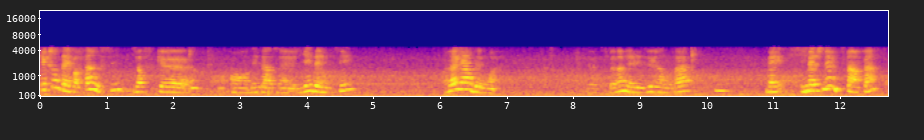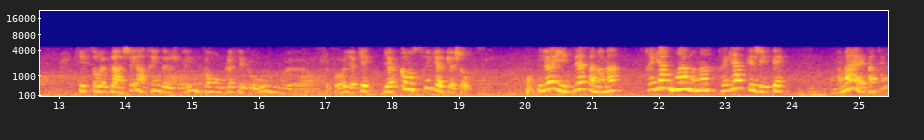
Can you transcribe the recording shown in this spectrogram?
Quelque chose d'important aussi, lorsque on est dans un lien d'amitié, regardez-moi. Le petit bonhomme, il a les yeux grands ouverts. Mais imaginez un petit enfant qui est sur le plancher en train de jouer, mettons au bloc Lego ou euh, je sais pas, il a, il a construit quelque chose. Puis là, il dit à sa maman, regarde-moi maman, regarde ce que j'ai fait. La maman elle est en train de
